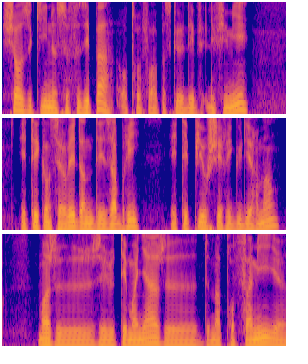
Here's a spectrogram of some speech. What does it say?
chose qui ne se faisait pas autrefois, parce que les fumiers étaient conservés dans des abris, étaient piochés régulièrement. Moi, j'ai le témoignage euh, de ma propre famille. euh,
